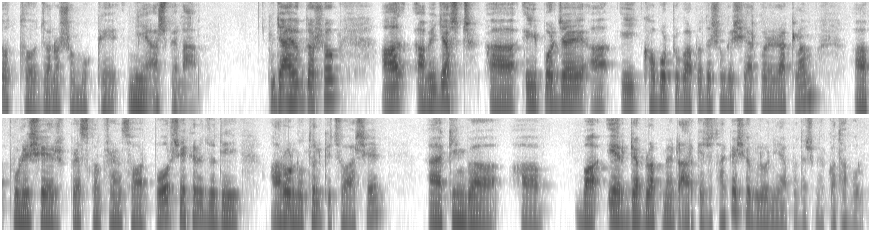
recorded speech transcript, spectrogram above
তথ্য জনসম্মুখে নিয়ে আসবে না। যাই হোক দর্শক আমি জাস্ট এই পর্যায়ে এই খবরটুকু আপনাদের সঙ্গে শেয়ার করে রাখলাম। পুলিশের প্রেস কনফারেন্স হওয়ার পর সেখানে যদি আরও নতুন কিছু আসে কিংবা বা এর ডেভেলপমেন্ট আর কিছু থাকে সেগুলো নিয়ে আপনাদের সঙ্গে কথা বলব।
